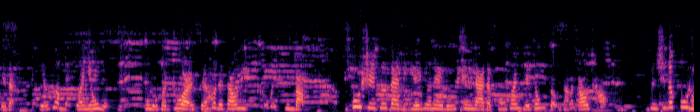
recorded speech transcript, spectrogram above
杰的邪恶美观鹦鹉。布鲁和朱尔随后的遭遇可谓劲爆。故事就在里约热内卢盛大的狂欢节中走向了高潮。此时的布鲁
